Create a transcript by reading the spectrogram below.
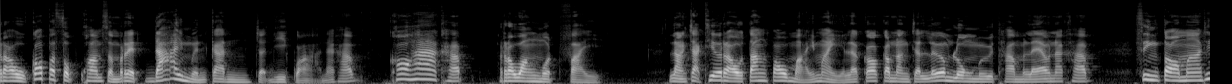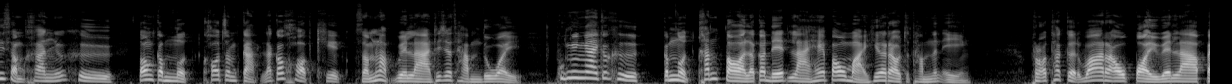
เราก็ประสบความสำเร็จได้เหมือนกันจะดีกว่านะครับ ข้อ 5 ครับ ระวังหมดไฟ หลังจากที่เราตั้งเป้าหมายใหม่ แล้วก็กำลังจะเริ่มลงมือทำแล้วนะครับ สิ่งต่อมาที่สำคัญก็คือต้องกำหนดข้อจำกัด และก็ขอบเขตสำหรับเวลาที่จะทำด้วยพูดง่าย ๆ ก็คือกำหนดขั้นตอนแล้วก็เดทไลน์ให้เป้าหมายที่เราจะทำนั่นเอง เพราะถ้าเกิดว่าเราปล่อยเวลาไป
